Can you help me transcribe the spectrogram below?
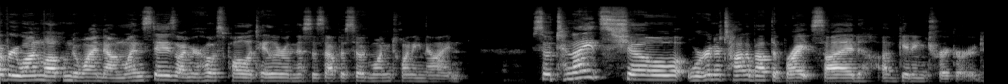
everyone. Welcome to Wind Down Wednesdays. I'm your host, Paula Taylor, and this is episode 129. So, tonight's show, we're going to talk about the bright side of getting triggered.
